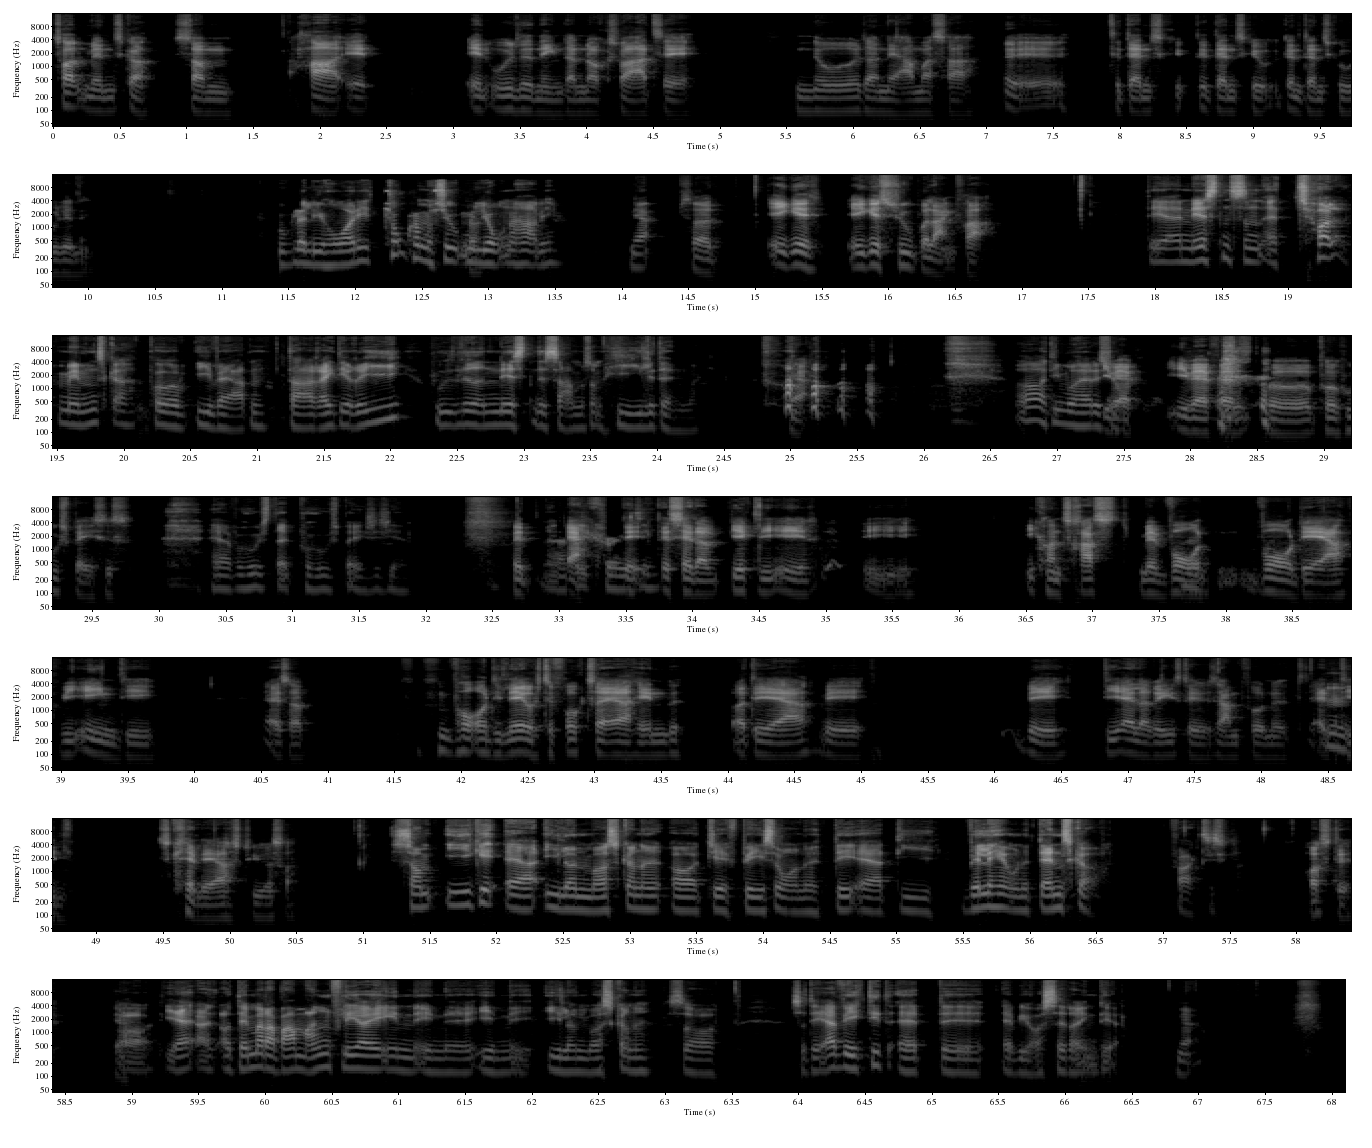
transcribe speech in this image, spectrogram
12 mennesker, som har et, en udledning, der nok svarer til noget, der nærmer sig øh, til danske, det danske, den danske udledning. Jeg googler lige hurtigt. 2,7 millioner har vi. Ja, så ikke, ikke super langt fra. Det er næsten sådan, at 12 mennesker på, i verden, der er rigtig rige, udleder næsten det samme som hele Danmark. Ja. Åh, de må have det I, sjovt hvert, I hvert fald på, på husbasis. her på, hus, på husbasis, ja. Men Ja, ja, det det, crazy. det, det sætter virkelig i, i, i kontrast med, hvor, mm. hvor det er, vi egentlig, altså, hvor de laveste frugter er at hente, og det er ved, ved de allerrigeste i samfundet, at Mm. de skal lære at styre sig. Som ikke er Elon Muskerne og Jeff Bezos'erne, det er de velhavende danskere, faktisk. Også det. Ja. Ja. Og, ja, og dem er der bare mange flere af end, end, øh, end Elon Muskerne, så, så det er vigtigt, at, øh, at vi også sætter ind der. Ja.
